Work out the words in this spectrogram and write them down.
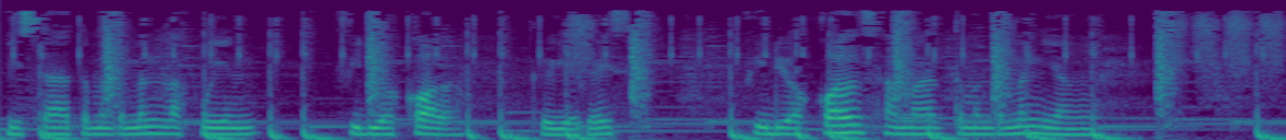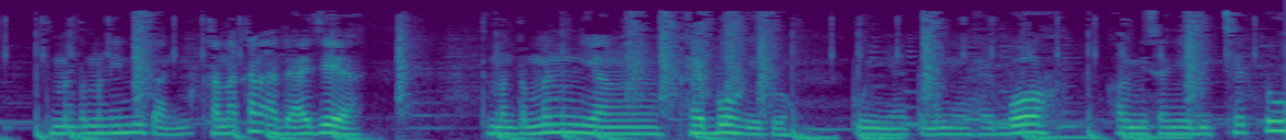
bisa teman-teman lakuin video call. Tuh ya guys. Video call sama teman-teman yang teman-teman rindukan. Karena kan ada aja ya teman-teman yang heboh gitu punya teman yang heboh kalau misalnya di chat tuh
